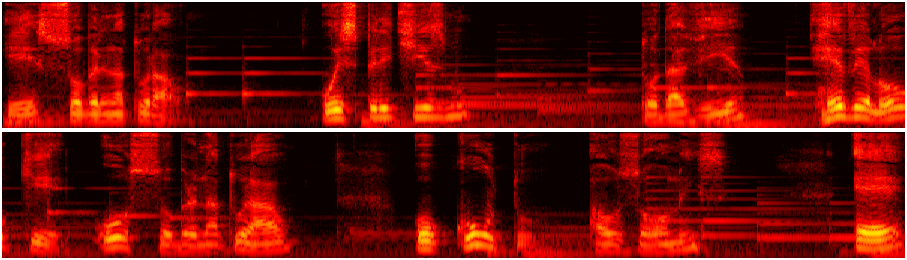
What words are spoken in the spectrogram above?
e sobrenatural. O Espiritismo, todavia, revelou que o sobrenatural, oculto aos homens, é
